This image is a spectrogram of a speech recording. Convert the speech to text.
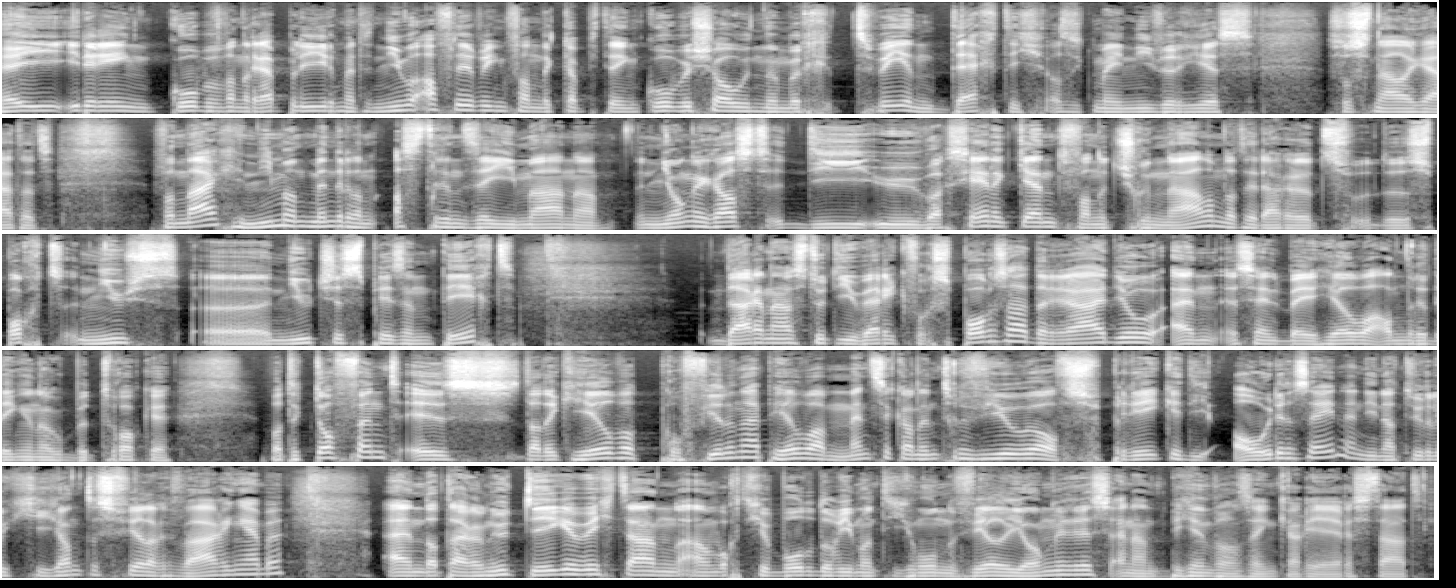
Hey iedereen, Kobe van Rappel hier met een nieuwe aflevering van de Kapitein Kobe Show, nummer 32, als ik mij niet vergis. Zo snel gaat het. Vandaag niemand minder dan Astrid Zeimana, een jonge gast die u waarschijnlijk kent van het journaal, omdat hij daar de sportnieuws uh, nieuwtjes presenteert. Daarnaast doet hij werk voor Sporza, de radio, en hij bij heel wat andere dingen nog betrokken. Wat ik tof vind, is dat ik heel wat profielen heb, heel wat mensen kan interviewen of spreken die ouder zijn en die natuurlijk gigantisch veel ervaring hebben. En dat daar nu tegenwicht aan, aan wordt geboden door iemand die gewoon veel jonger is en aan het begin van zijn carrière staat.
